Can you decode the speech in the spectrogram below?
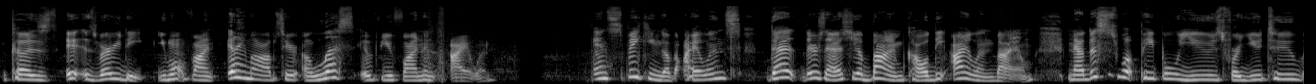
Because it is very deep. You won't find any mobs here unless if you find an island. And speaking of islands, that there's actually a biome called the island biome. Now this is what people use for YouTube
